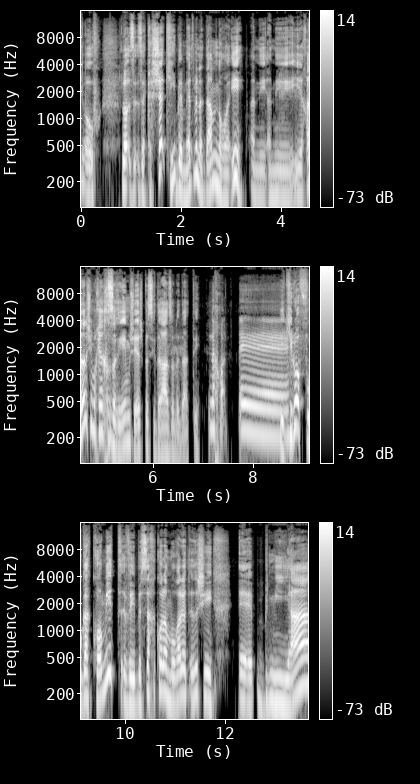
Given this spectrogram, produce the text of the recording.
יואו. לא, זה, זה קשה, כי היא באמת בן אדם נוראי. אני, אני, היא אחד האנשים הכי אכזריים שיש בסדרה הזו לדעתי. נכון. אה, היא כאילו הפוגה קומית, והיא בסך הכל אמורה להיות איזושהי אה, בנייה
